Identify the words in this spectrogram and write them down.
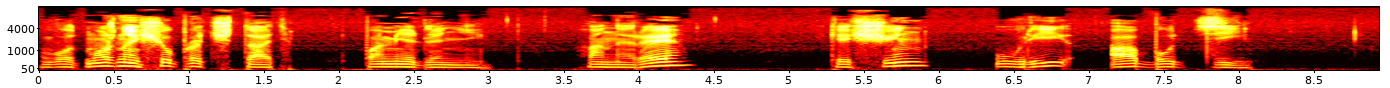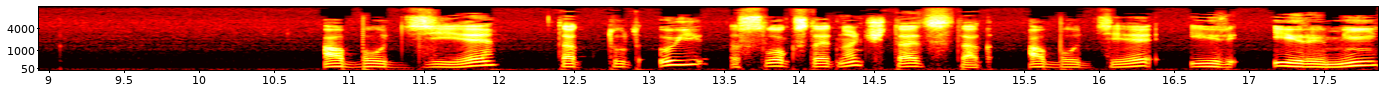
Вот, можно еще прочитать помедленней. Ханере, Кешин, Ури, Абодзи. Абодзие так, тут «ый» слог стоит, но читается так. Абоде ир, ирми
